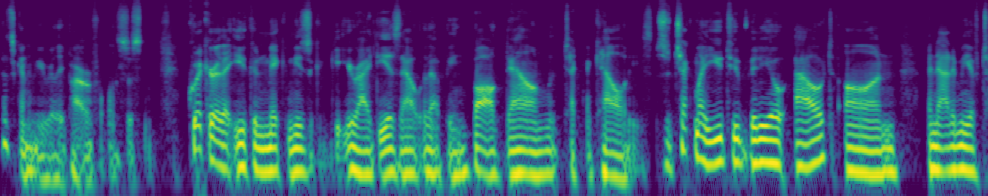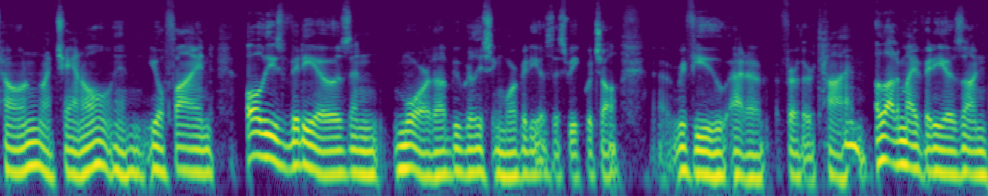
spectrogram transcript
that's going to be really powerful. It's just quicker that you can make music and get your ideas out without being bogged down with technicalities. So check my YouTube video out on Anatomy of Tone, my channel, and you'll find all these videos and more. I'll be releasing more videos this week, which I'll uh, review at a further time. A lot of my videos on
